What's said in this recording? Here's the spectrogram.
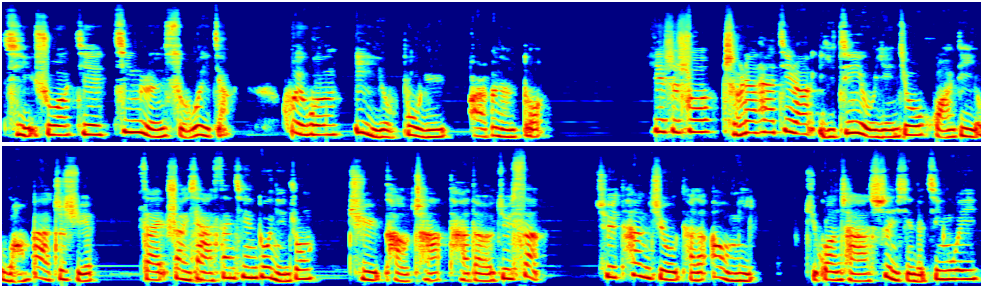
其说皆今人所未讲？惠温亦有不愚而不能夺。叶氏说，陈亮他既然已经有研究皇帝王霸之学，在上下三千多年中去考察他的聚散，去探究他的奥秘，去观察圣贤的精微，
